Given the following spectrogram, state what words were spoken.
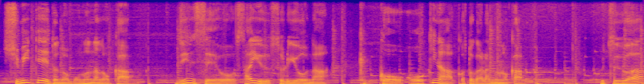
趣味程度のものなのか人生を左右するような結構大きな事柄なのか普通は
